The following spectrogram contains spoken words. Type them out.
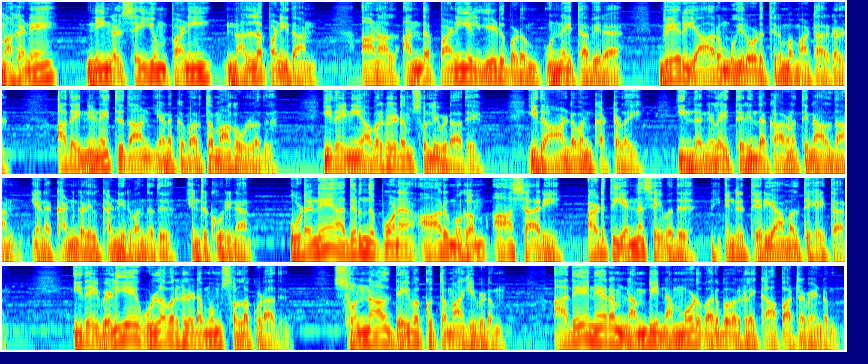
மகனே நீங்கள் செய்யும் பணி நல்ல பணிதான். ஆனால் அந்த பணியில் ஈடுபடும் உன்னை தவிர வேறு யாரும் உயிரோடு திரும்ப மாட்டார்கள். அதை நினைத்துதான் எனக்கு வருத்தமாக உள்ளது. இதை நீ அவர்களிடம் சொல்லிவிடாதே. இது ஆண்டவன் கட்டளை. இந்த நிலை தெரிந்த காரணத்தினால்தான் என கண்களில் கண்ணீர் வந்தது என்று கூறினார் உடனே அதிர்ந்து போன ஆறுமுகம் ஆசாரி அடுத்து என்ன செய்வது என்று தெரியாமல் திகைத்தார். இதை வெளியே உள்ளவர்களிடமும் சொல்லக்கூடாது. சொன்னால் தெய்வ குத்தமாகிவிடும் அதே நேரம் நம்பி நம்மோடு வருபவர்களை காப்பாற்ற வேண்டும்.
